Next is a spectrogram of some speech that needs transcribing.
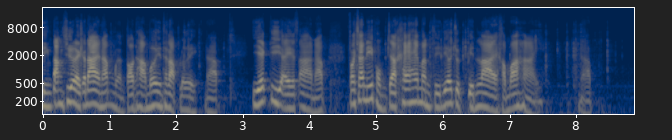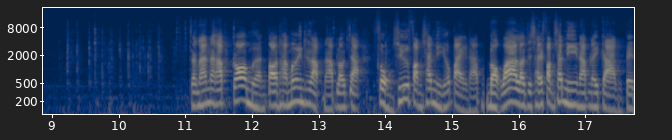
ริงๆ ตั้งชื่ออะไรก็ได้นะครับ เหมือนตอน timer interrupt เลยนะครับ ext ISR นะครับ ฟังก์ชันนี้ผมจะแค่ให้มัน serial จุดพิมพ์ลายคำว่า high นะครับ จากนั้นนะครับก็เหมือนตอน timer interrupt นะครับเราจะส่งชื่อฟังก์ชันนี้เข้าไปนะครับ บอกว่าเราจะใช้ฟังก์ชันนี้นะครับในการเป็น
